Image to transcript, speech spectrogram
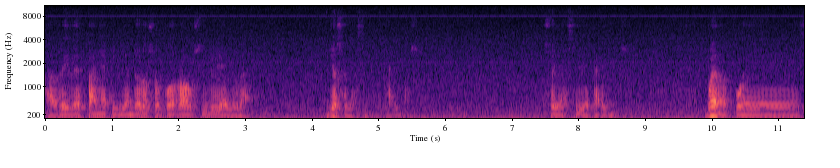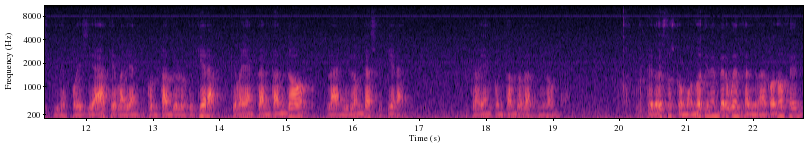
al rey de España pidiéndolo socorro, auxilio y ayuda. Yo soy así de cariñoso. Soy así de cariñoso. Bueno, pues y después ya que vayan contando lo que quieran, que vayan cantando las milongas que quieran que vayan contando las milongas. Pero estos como no tienen vergüenza ni la conocen,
